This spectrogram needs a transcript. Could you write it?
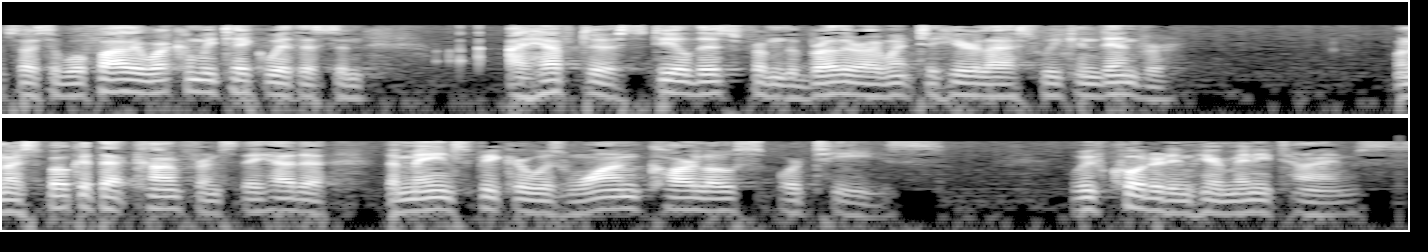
And so I said, Well, Father, what can we take with us? And I have to steal this from the brother I went to hear last week in Denver. When I spoke at that conference, they had a, the main speaker was Juan Carlos Ortiz. We've quoted him here many times.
